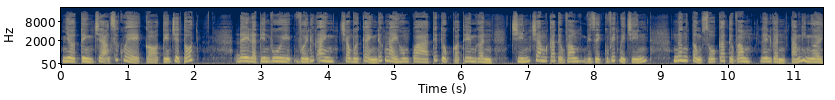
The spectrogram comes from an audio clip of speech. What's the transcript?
nhờ tình trạng sức khỏe có tiến triển tốt. Đây là tin vui với nước Anh trong bối cảnh nước này hôm qua tiếp tục có thêm gần 900 ca tử vong vì dịch COVID-19, nâng tổng số ca tử vong lên gần 8.000 người,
